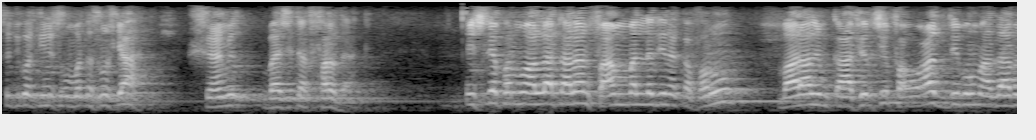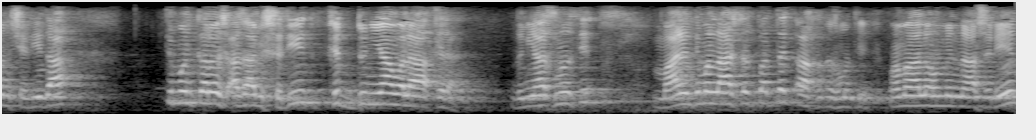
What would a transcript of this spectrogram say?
سہ گو تہس امتس مز کیا؟ شامل بحث فرد اک اس لیے فرمو اللہ تعالیٰ فام الدین کفرو بہرحال کافر فعذبهم عذابا شدیدہ تمن کرو عذاب شدید فی دنیا والا آخرہ دنیا من تھی مارن تمن لاسٹ پتہ تک، آخرت من تھی وما لهم من ناصرین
